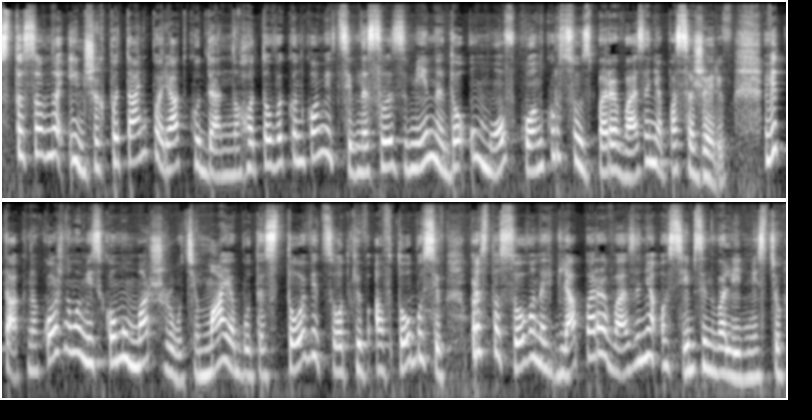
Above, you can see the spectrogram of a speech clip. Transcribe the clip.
Стосовно інших питань порядку денного, то виконкомівці внесли зміни до умов конкурсу з перевезення пасажирів. Відтак на кожному міському маршруті має бути 100% автобусів, пристосованих для перевезення осіб з інвалідністю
